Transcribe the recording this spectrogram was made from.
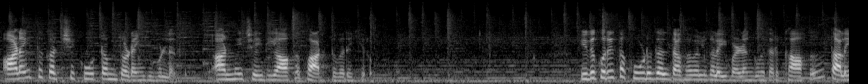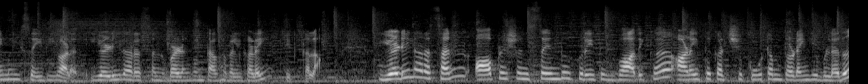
அனைத்து கட்சி கூட்டம் தொடங்கியுள்ளது. அண்மை செய்தியாக பார்த்து வருகிறோம். இது குறித்த கூடுதல் தகவல்களை வழங்குவதற்காக தலைமை செய்தியாளர் எழிலரசன் வழங்கும் தகவல்களை கேட்கலாம். எழிலரசன் ஆபரேஷன் சிந்து குறித்து விவாதிக்க அனைத்து கட்சி கூட்டம் தொடங்கியுள்ளது.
